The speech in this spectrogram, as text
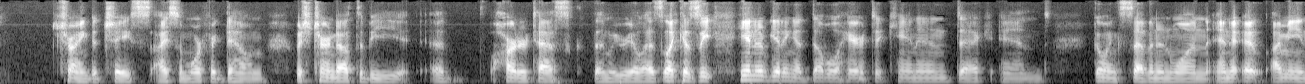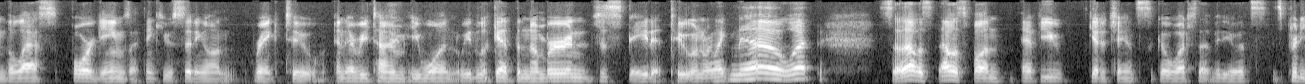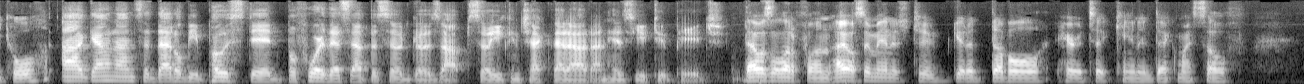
trying to chase isomorphic down, which turned out to be a harder task than we realized. Like, cause he he ended up getting a double heretic cannon deck and going seven and one. And it, it, I mean, the last four games, I think he was sitting on rank two. And every time he won, we'd look at the number and just stayed at two, and we're like, no, what? So that was that was fun. If you get a chance to go watch that video, it's it's pretty cool. Uh, Gaunon said that'll be posted before this episode goes up, so you can check that out on his YouTube page. That was a lot of fun. I also managed to get a double heretic cannon deck myself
